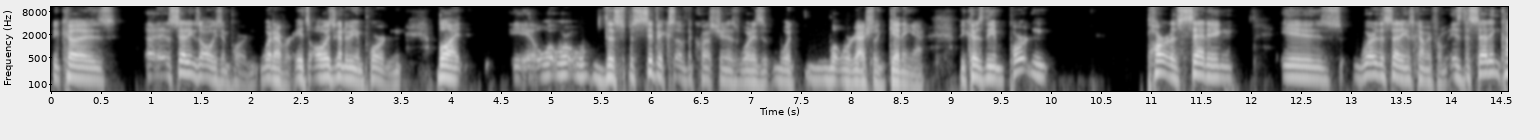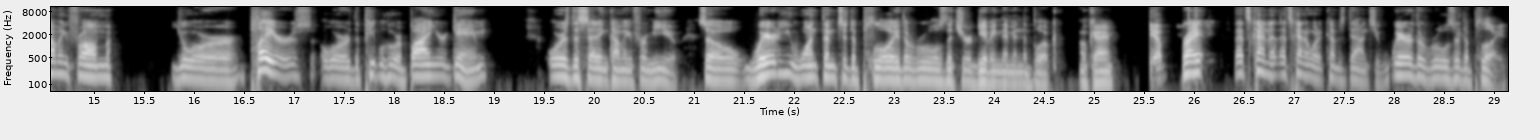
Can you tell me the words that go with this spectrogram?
because uh, setting's always important whatever it's always going to be important but eh, the specifics of the question is what is what what we're actually getting at because the important part of setting is where the setting is coming from. Is the setting coming from your players or the people who are buying your game or is the setting coming from you? So where do you want them to deploy the rules that you're giving them in the book okay? Yep. right? That's kind of that's kind of what it comes down to where the rules are deployed.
